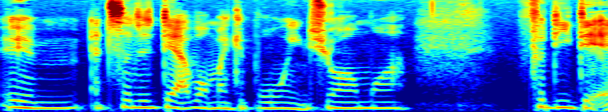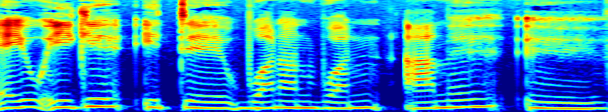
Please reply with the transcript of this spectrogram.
øhm, at så er det der, hvor man kan bruge ens jordmor. Fordi det er jo ikke et øh, one-on-one arme øh,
